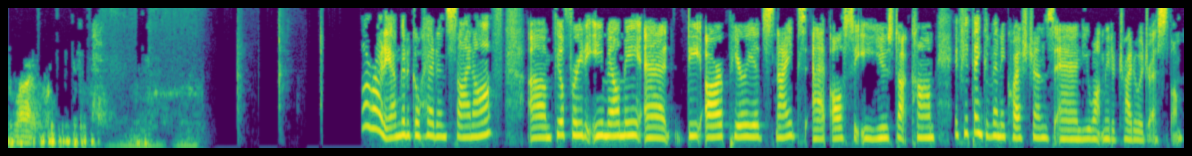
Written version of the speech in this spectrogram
Right. Alrighty, I'm going to go ahead and sign off. Um, feel free to email me at dr.snipes at allceus.com if you think of any questions and you want me to try to address them.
